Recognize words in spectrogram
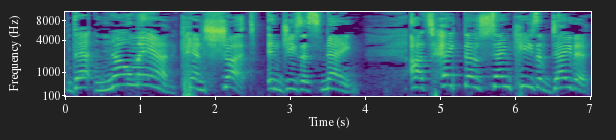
that no man can shut in Jesus' name. I take those same keys of David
